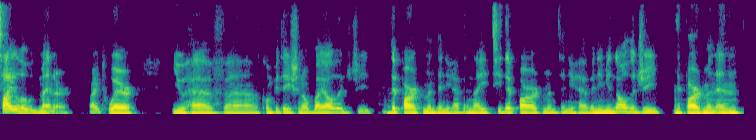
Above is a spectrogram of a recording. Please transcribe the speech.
siloed manner, right? Where you have a computational biology department and you have an IT department and you have an immunology department. And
